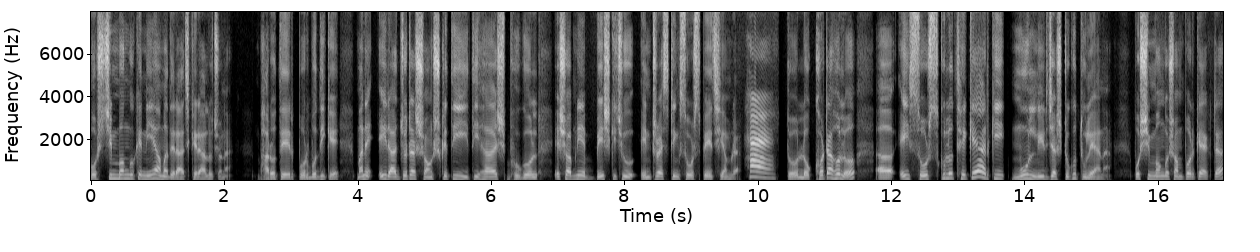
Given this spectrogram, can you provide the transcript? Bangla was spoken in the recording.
পশ্চিমবঙ্গকে নিয়ে আমাদের আজকের আলোচনা। ভারতের পূর্বদিকে মানে এই রাজ্যটার সংস্কৃতি ইতিহাস ভূগোল এসব নিয়ে বেশ কিছু ইন্টারেস্টিং সোর্স পেয়েছি আমরা। হ্যাঁ। তো লক্ষ্যটা হলো এই সোর্সগুলো থেকে আর কি মূল নির্যাসটুকু তুলে আনা। পশ্চিমবঙ্গ সম্পর্কে একটা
